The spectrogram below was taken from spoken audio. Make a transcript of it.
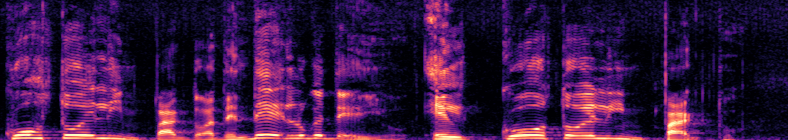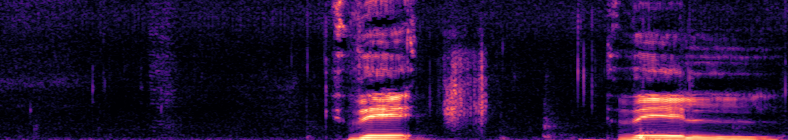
costo del impacto, atendé lo que te digo, el costo del impacto de, del,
